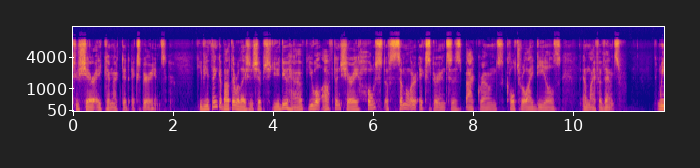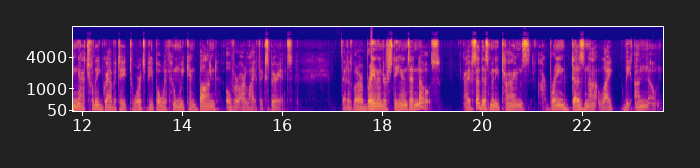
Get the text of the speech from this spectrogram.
to share a connected experience. If you think about the relationships you do have, you will often share a host of similar experiences, backgrounds, cultural ideals, and life events we naturally gravitate towards people with whom we can bond over our life experience. That is what our brain understands and knows. I've said this many times our brain does not like the unknown.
